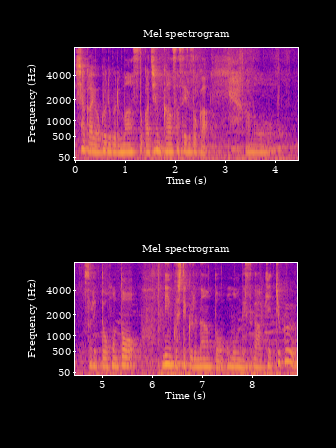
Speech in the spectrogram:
社会をぐるぐる回すとか循環させるとかあのそれと本当リンクしてくるなと思うんですが結局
